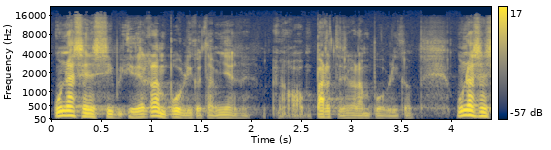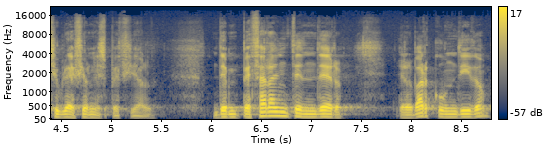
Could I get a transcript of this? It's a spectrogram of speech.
una sensibilidad, y del gran público también, o parte del gran público, una sensibilización especial de empezar a entender el barco hundido,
